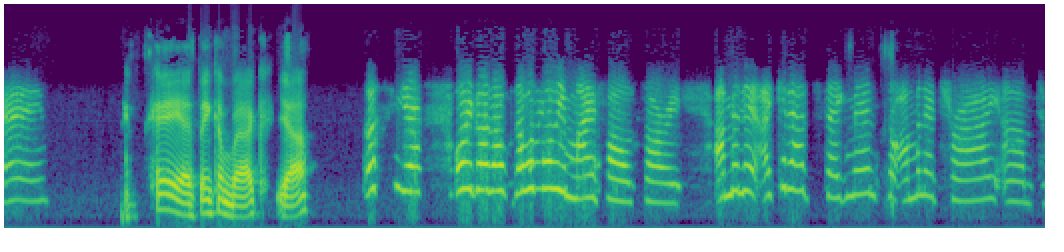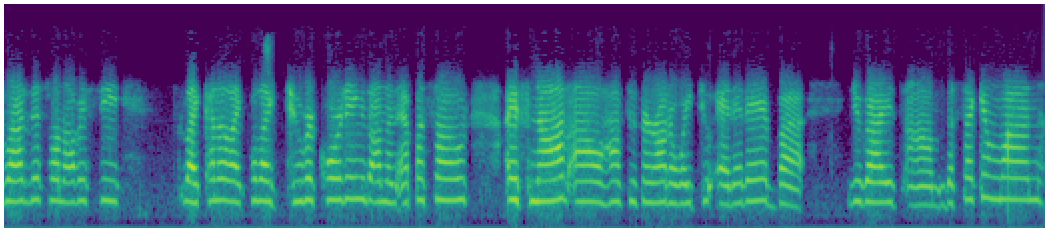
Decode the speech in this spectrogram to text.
Hey. Hey, I think I'm back. Yeah. yeah. Oh my god, that, that was probably my fault. Sorry. I'm gonna. I could add segments, so I'm gonna try um to add this one. Obviously, like kind of like put like two recordings on an episode. If not, I'll have to figure out a way to edit it. But you guys, um, the second one.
